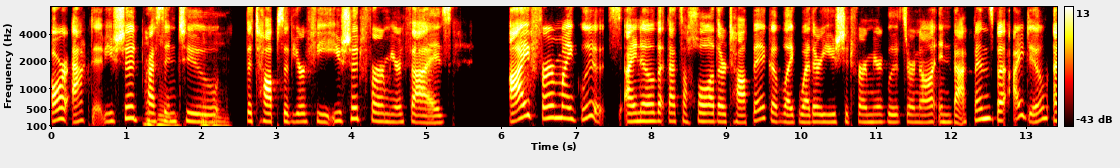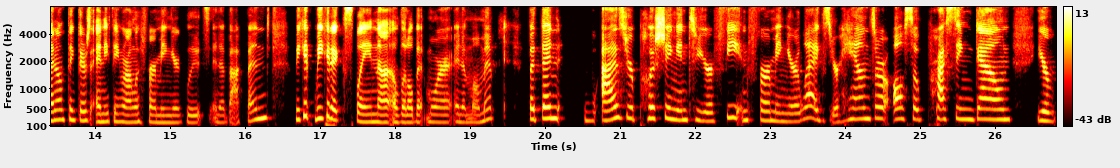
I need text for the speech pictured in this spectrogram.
are active. You should press Mhm, into mhm. the tops of your feet. You should firm your thighs. I firm my glutes. I know that that's a whole other topic of like whether you should firm your glutes or not in back bends, but I do. I don't think there's anything wrong with firming your glutes in a back bend. We could we could Mm. explain that a little bit more in a moment. But then as you're pushing into your feet and firming your legs, your hands are also pressing down. You're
